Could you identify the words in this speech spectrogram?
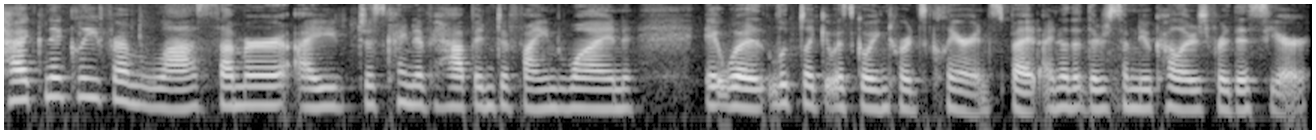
technically from last summer. I just kind of happened to find one it was looked like it was going towards clearance, but I know that there's some new colors for this year.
